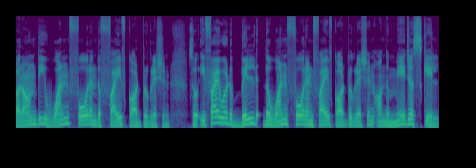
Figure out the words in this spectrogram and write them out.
around the 1 4 and the 5 chord progression. So if i were to build the 1 4 and 5 chord progression on the major scale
